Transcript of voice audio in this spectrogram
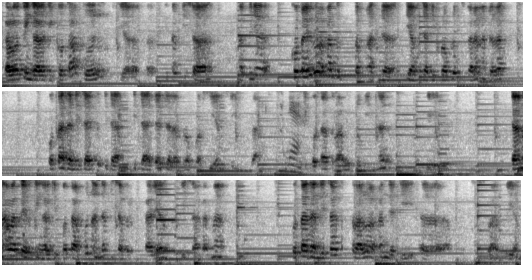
Kalau tinggal di kota pun ya kita bisa artinya kota itu akan tetap ada. Yang jadi problem sekarang adalah kota dan desa itu tidak tidak ada dalam proporsi yang seimbang. Yeah. di kota terlalu dominan. Jangan khawatir tinggal di kota pun anda bisa berkarya untuk desa karena kota dan desa selalu akan jadi uh, sesuatu yang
